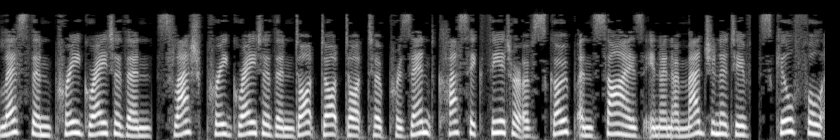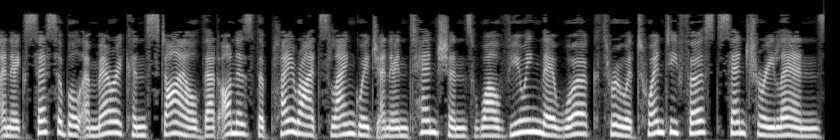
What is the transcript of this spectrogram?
less than pre greater than slash pre greater than dot dot dot to present classic theater of scope and size in an imaginative, skillful and accessible American style that honors the playwright's language and intentions while viewing their work through a 21st century lens.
